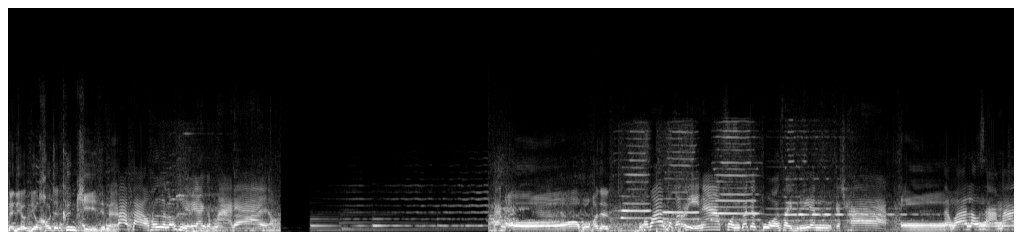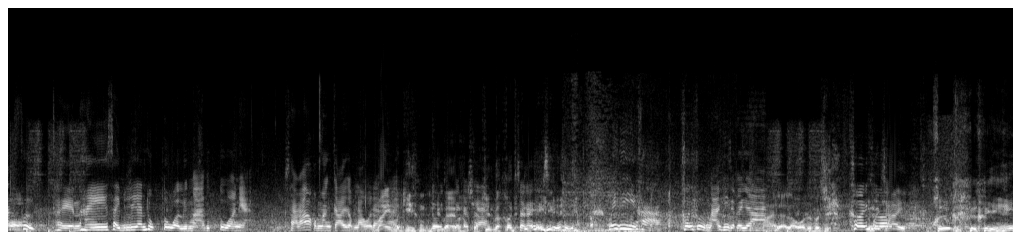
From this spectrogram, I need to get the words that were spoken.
แต่เดี๋ยวเดี๋ยวเขาจะขึ้นขี่ใช่ไหมฮะ เปล่าเปล่าคือเราขี่จักรยานกับหมาได้ได้ไหมอ๋อ ผมเข้าใจเพราะว่าปกติเนี่ยคนก็จะกลัวไซบีเรียนกระชาก อ๋อแต่ว่าเราสามารถฝึกเทรนให้ไซบีเรียนทุกตัวหรือหมาทุกตัวเนี่ย สามารถออกกำลังกายกับเราได้ไม่เมื่อกี้ผมโดยคิดที่แบบไม่กระชากผมคิดว่าเขาจะได้ขี่จักรยานไม่ดีค่ะ เคยฝึกหมาขี่จักรยาน ตายแล้วเราก็จะไปเคยคือไม่เคย ใช่คือคือคืออย่างนี้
